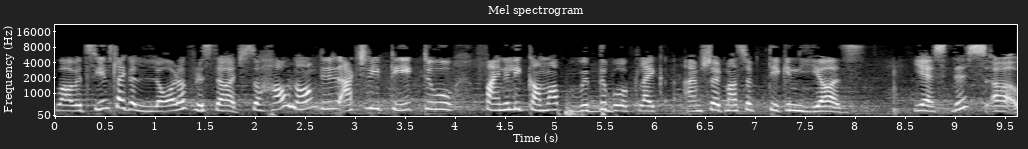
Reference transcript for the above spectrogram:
Wow, it seems like a lot of research. So, how long did it actually take to finally come up with the book? Like, I'm sure it must have taken years. Yes, this uh,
